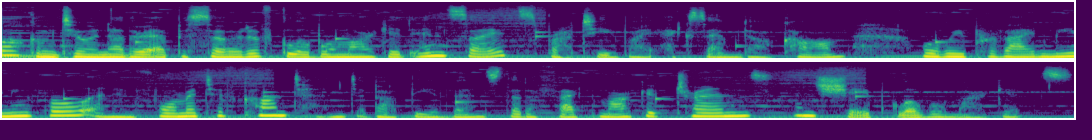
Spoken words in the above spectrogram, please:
Welcome to another episode of Global Market Insights brought to you by XM.com, where we provide meaningful and informative content about the events that affect market trends and shape global markets.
